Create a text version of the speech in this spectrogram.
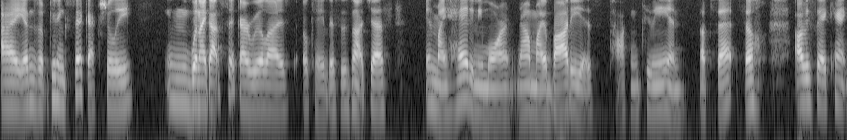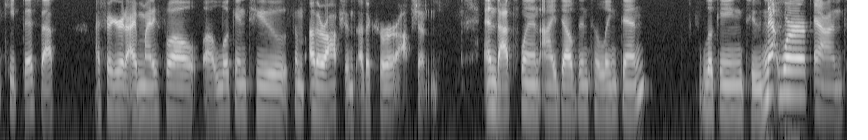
I ended up getting sick, actually. And when I got sick, I realized, okay, this is not just in my head anymore. Now my body is talking to me and upset. So obviously, I can't keep this up. I figured I might as well uh, look into some other options, other career options. And that's when I delved into LinkedIn, looking to network and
